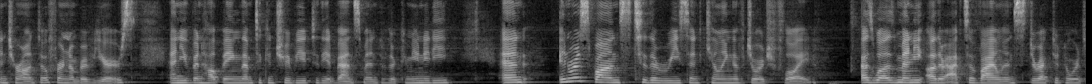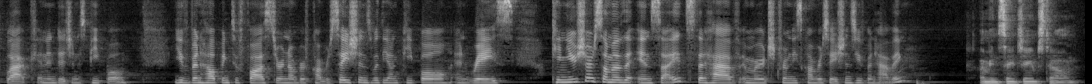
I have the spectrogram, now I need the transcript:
in Toronto for a number of years, and you've been helping them to contribute to the advancement of their community and in response to the recent killing of George Floyd, as well as many other acts of violence directed towards Black and Indigenous people, you've been helping to foster a number of conversations with young people and race. Can you share some of the insights that have emerged from these conversations you've been having? I mean, St. Jamestown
